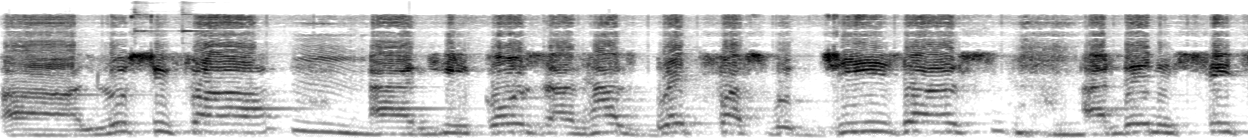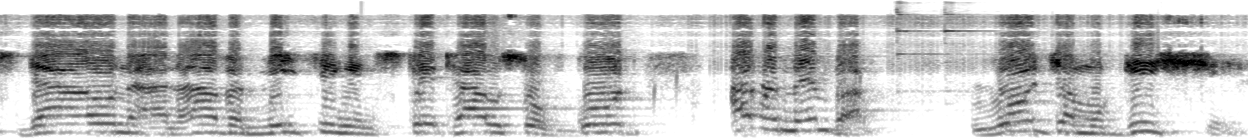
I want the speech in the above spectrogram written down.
uh, Lucifer, and he goes and has breakfast with Jesus, and then he sits down and have a meeting in State House of God. I remember Roger Mugisha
